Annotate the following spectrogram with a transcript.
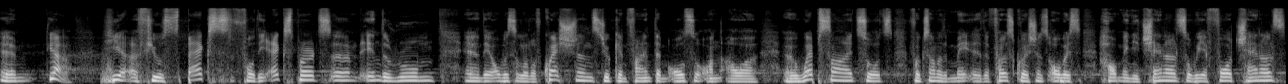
Um, yeah, here a few specs for the experts um, in the room. And there are always a lot of questions. You can find them also on our uh, website. So it's, for example, the, uh, the, first question is always how many channels. So we have four channels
